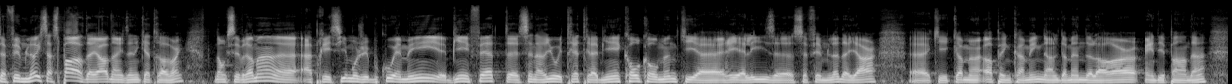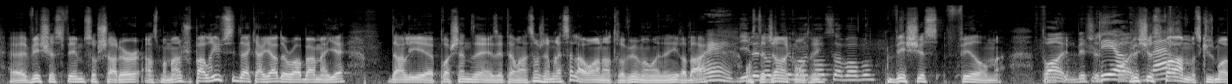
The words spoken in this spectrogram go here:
ce film-là, et ça se passe d'ailleurs dans les années 80. Donc c'est vraiment euh, apprécié. Moi j'ai beaucoup aimé, bien fait. Le scénario est très très bien. Cole Coleman qui euh, réalise euh, ce film-là d'ailleurs, euh, qui est comme un up and coming dans le domaine de l'horreur indépendant. Euh, Vicious Film sur Shudder en ce moment. Je vous parlerai aussi de la carrière de Robert Maillet dans les euh, prochaines euh, interventions. J'aimerais ça l'avoir en entrevue à un moment donné, Robert. Ouais. On s'était déjà Baba? Vicious Film. Fun, Vicious Fun. Vicious. Film, excuse-moi.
